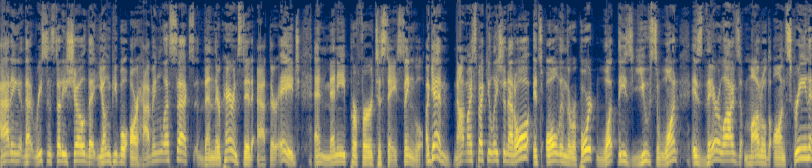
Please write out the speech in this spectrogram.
adding that recent studies show that young people are having less sex than their parents did at their age, and many prefer to stay single. Again, not my speculation at all. It's all in the report. What these youths want is their lives modeled on screen,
